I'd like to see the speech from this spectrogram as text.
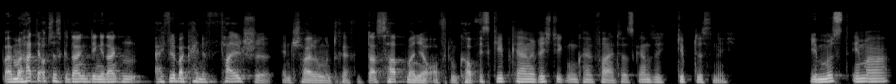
Weil man hat ja auch das Gedanken, den Gedanken, ich will aber keine falsche Entscheidungen treffen. Das hat man ja oft im Kopf. Es gibt keine richtig und kein falsch. Das Ganze gibt es nicht. Ihr müsst immer,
